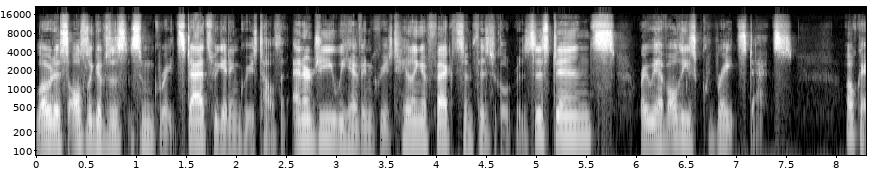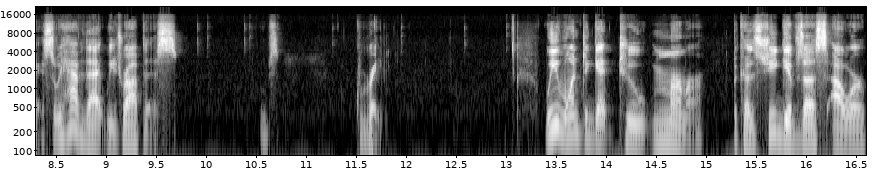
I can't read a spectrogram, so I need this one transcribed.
Lotus also gives us some great stats. We get increased health and energy. We have increased healing effects and physical resistance. Right? We have all these great stats. Okay, so we have that. We drop this. Oops. Great. We want to get to Murmur because she gives us our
